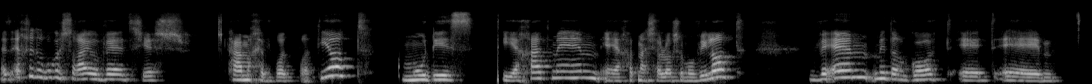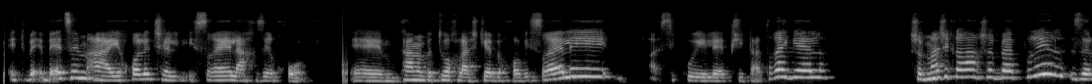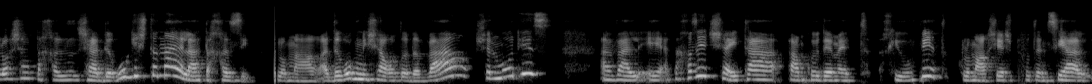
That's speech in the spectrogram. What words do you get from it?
אז איך שדירוג אשראי עובד שיש כמה חברות פרטיות, מודי'ס היא אחת מהן, אחת מהשלוש המובילות, והן מדרגות את, אמ, את בעצם היכולת של ישראל להחזיר חוב. אמ, כמה בטוח להשקיע בחוב ישראלי, הסיכוי לפשיטת רגל. עכשיו מה שקרה עכשיו באפריל זה לא שהתחז... שהדירוג השתנה אלא התחזית, כלומר הדירוג נשאר אותו דבר של מודי'ס אבל uh, התחזית שהייתה פעם קודמת חיובית, כלומר שיש פוטנציאל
